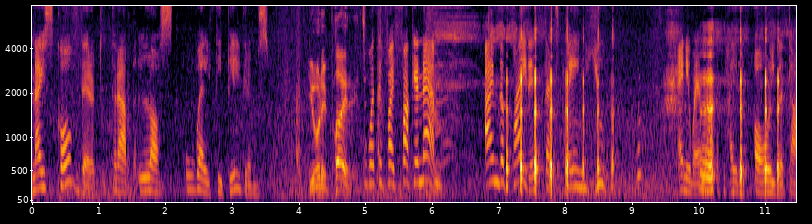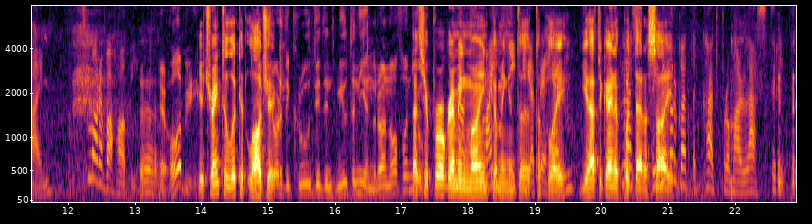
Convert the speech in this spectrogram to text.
Nice cove there to trap lost, wealthy pilgrims. You're a pirate. What if I fucking am? I'm the pirate that's paying you. Anyway, I'm not a pirate all the time. It's more of a hobby. A hobby? You're trying to look at logic. Sure the crew didn't mutiny and run off on That's you? your programming Not mind coming into to play. helm. You have to kind of put Plus, that They aside. never got the cut from our last trip.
